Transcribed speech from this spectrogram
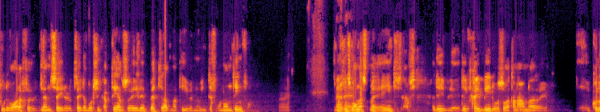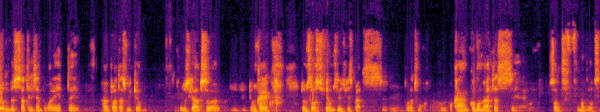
tog det vara för Glenn Sader att trada bort sin kapten så är det ett bättre alternativ än att inte få någonting från. Nej. Men, det finns eh, många som är intresserade. Det, det kan ju bli då så att han hamnar... i- Columbus har till exempel varit ett... eh, Har pratats mycket om. Och då skulle alltså... De, kan de slåss ju om slutspelsplats eh, båda två. Och, kan komma och mötas. eh, Sånt får man väl också...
